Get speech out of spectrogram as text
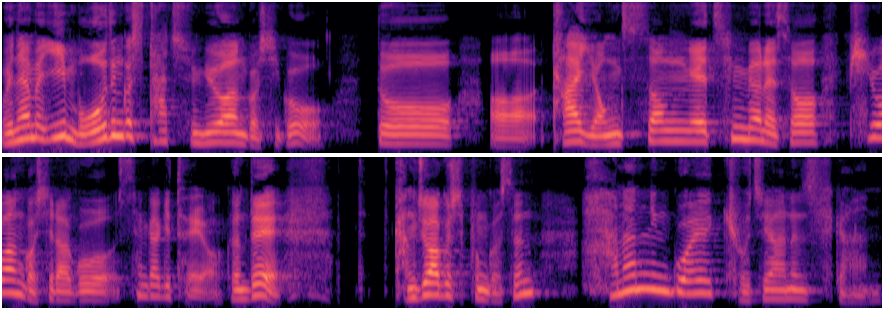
왜냐하면 이 모든 것이 다 중요한 것이고 또다 어, 영성의 측면에서 필요한 것이라고 생각이 돼요. 그런데 강조하고 싶은 것은 하나님과의 교제하는 시간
